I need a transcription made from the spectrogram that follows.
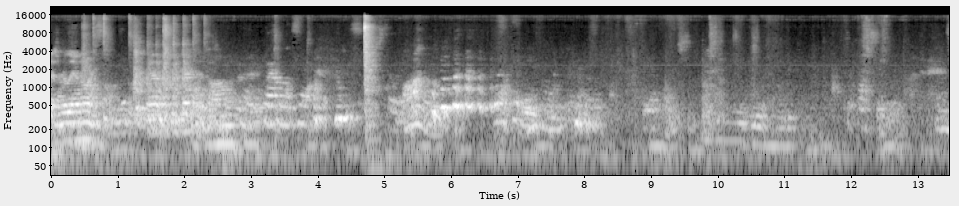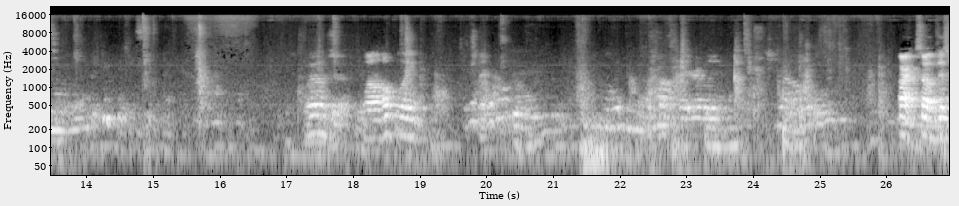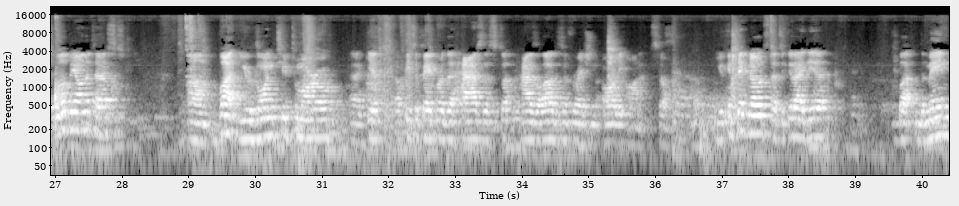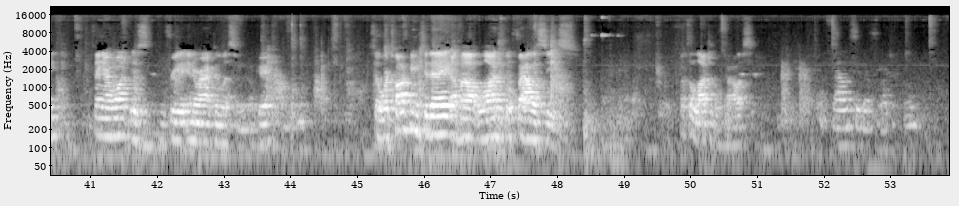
That is really annoying. Well, well, hopefully. All right, so this will be on the test, um, but you're going to tomorrow uh, get a piece of paper that has this has a lot of this information already on it. So you can take notes. That's a good idea. But the main thing I want is for you to interact and listen. Okay. So we're talking today about logical fallacies. What's a logical fallacy? Fallacy that's logical.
